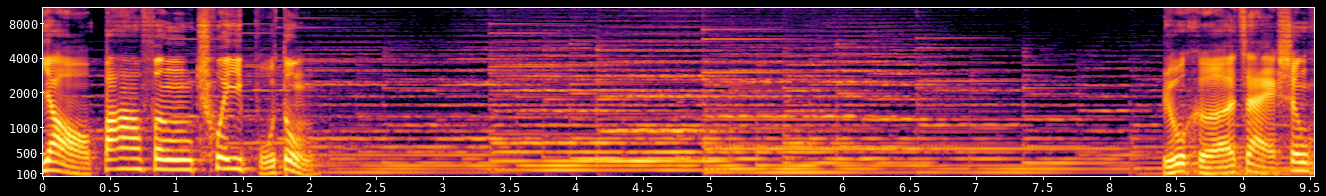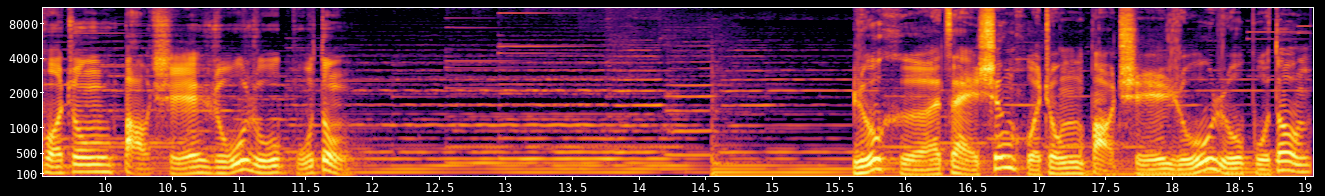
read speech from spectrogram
要八风吹不动。如何在生活中保持如如不动？如何在生活中保持如如不动？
